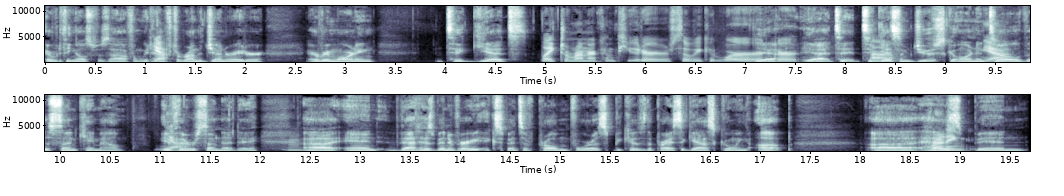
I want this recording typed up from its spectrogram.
everything else was off, and we'd Yeah. have to run the generator every morning to get Like to run our computers so we could work yeah or yeah to to get some juice going until yeah. the sun came out. If Yeah. Mm-hmm. there was sun that day, uh, and that has been a very expensive problem for us because the price of gas going up uh, has Running- been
